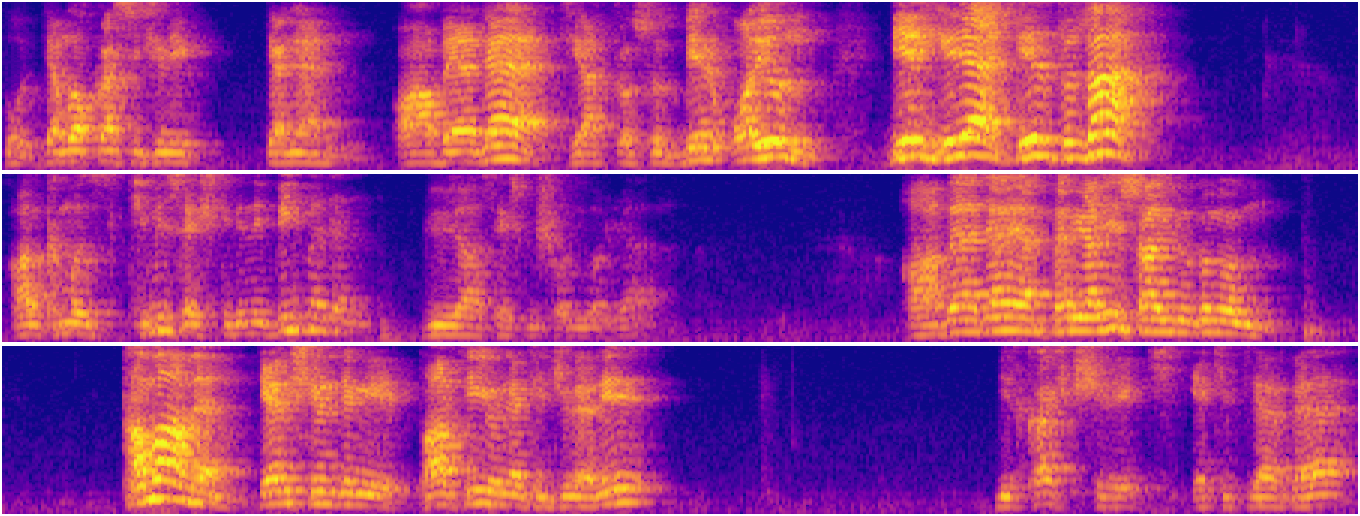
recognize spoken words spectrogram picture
Bu demokrasicilik denen ABD tiyatrosu bir oyun, bir hile, bir tuzak. Halkımız kimi seçtiğini bilmeden güya seçmiş oluyor ya. ABD emperyalist haydudunun tamamen devşirdiği parti yöneticileri birkaç kişilik ekiplerle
